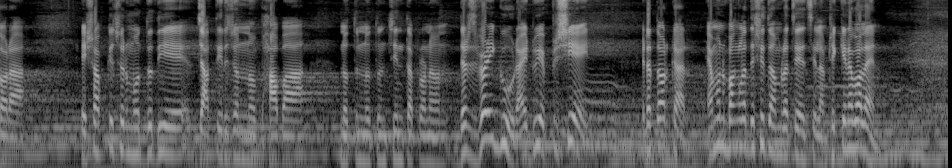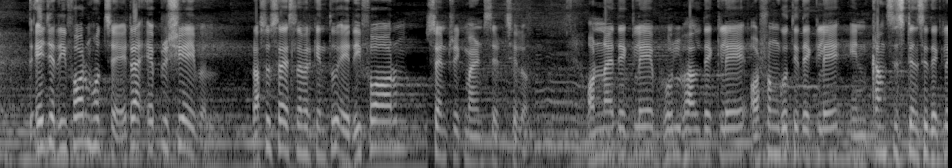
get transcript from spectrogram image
করা। এই সব কিছুর মধ্য দিয়ে জাতির জন্য ভাবা, নতুন নতুন চিন্তা প্রণয়ন that's very good I do appreciate এটা দরকার। এমন বাংলাদেশই তো আমরা চেয়েছিলাম, ঠিক কিনা বলেন? এই যে রিফর্ম হচ্ছে, এটা অ্যাপ্রিসিয়েবল রাসুসাহ ইসলামের কিন্তু এই রিফর্ম সেন্ট্রিক মাইন্ডসেট ছিল। অন্যায় দেখলে ভুলভাল দেখলে, অসঙ্গতি দেখলে ইনকনসিস্টেন্সি দেখলে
